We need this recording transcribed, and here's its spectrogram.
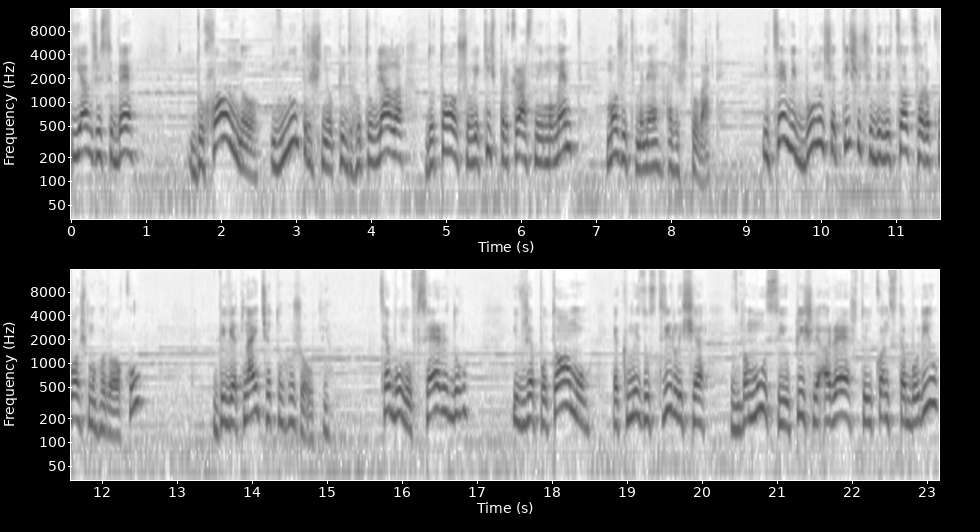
Я вже себе духовно і внутрішньо підготовляла до того, що в якийсь прекрасний момент можуть мене арештувати. І це відбулося 1948 року, 19 жовтня. Це було в середу, і вже по тому, як ми зустрілися з мамусею після арешту і концтаборів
